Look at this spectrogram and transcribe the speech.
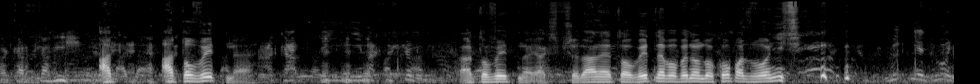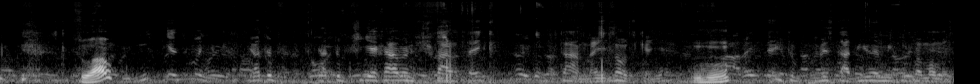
A kartka wisi. A, a to wytnę. A kartki nie ma kto ściągnąć. A to wytnę. Jak sprzedane, to wytnę, bo będą do chłopa dzwonić. Nikt nie dzwoni. Słucham? Nikt nie dzwoni. Ja tu, ja tu przyjechałem w czwartek, tam na jednostkę, nie? Mhm. I tu wystawiłem i kurwa moment.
